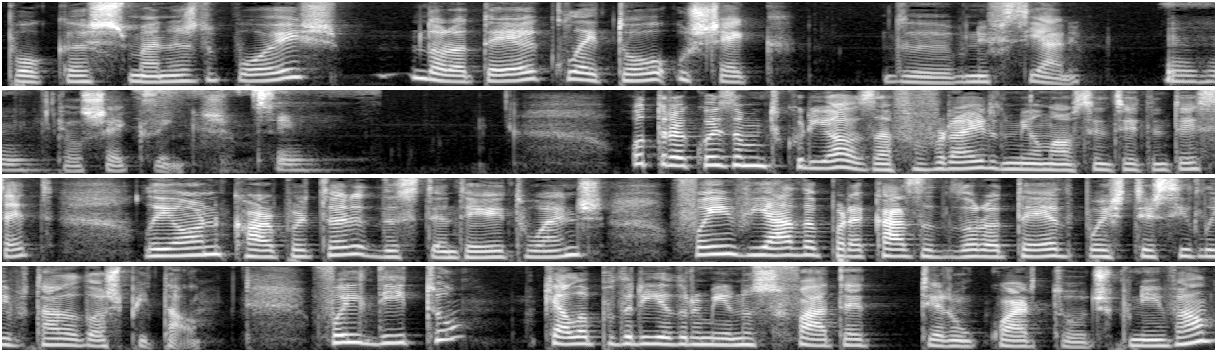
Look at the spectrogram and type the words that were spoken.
Poucas semanas depois, Doroteia coletou o cheque de beneficiário, Uhum, aqueles chequezinhos. sim. Outra coisa muito curiosa, a fevereiro de 1987, Leon Carpenter, de 78 anos, foi enviada para a casa de Doroteia depois de ter sido libertada do hospital. Foi-lhe dito que ela poderia dormir no sofá até ter um quarto disponível,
